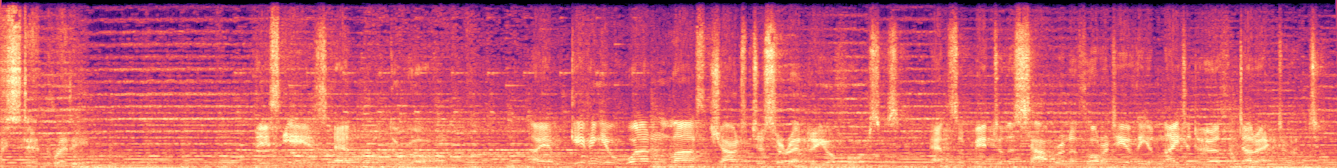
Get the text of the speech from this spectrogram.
I stand ready. This is Admiral DuGalle. I am giving you one last chance to surrender your forces and submit to the sovereign authority of the United Earth Directorate.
